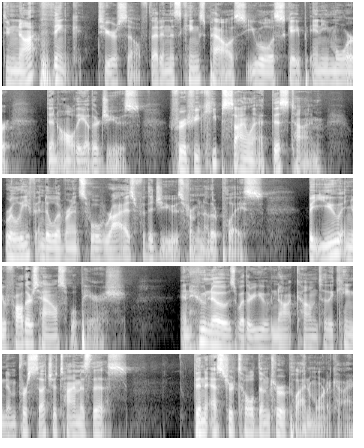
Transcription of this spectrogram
Do not think to yourself that in this king's palace you will escape any more than all the other Jews. For if you keep silent at this time, relief and deliverance will rise for the Jews from another place. But you and your father's house will perish. And who knows whether you have not come to the kingdom for such a time as this? Then Esther told them to reply to Mordecai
